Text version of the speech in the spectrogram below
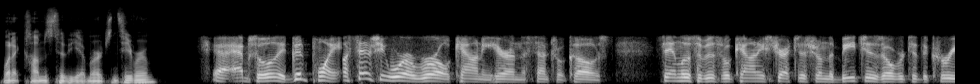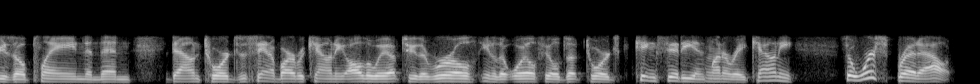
when it comes to the emergency room? Yeah, absolutely. Good point. Essentially, we're a rural county here on the Central Coast. San Luis Obispo County stretches from the beaches over to the Carrizo Plain and then down towards Santa Barbara County all the way up to the rural, you know, the oil fields up towards King City and Monterey County. So we're spread out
